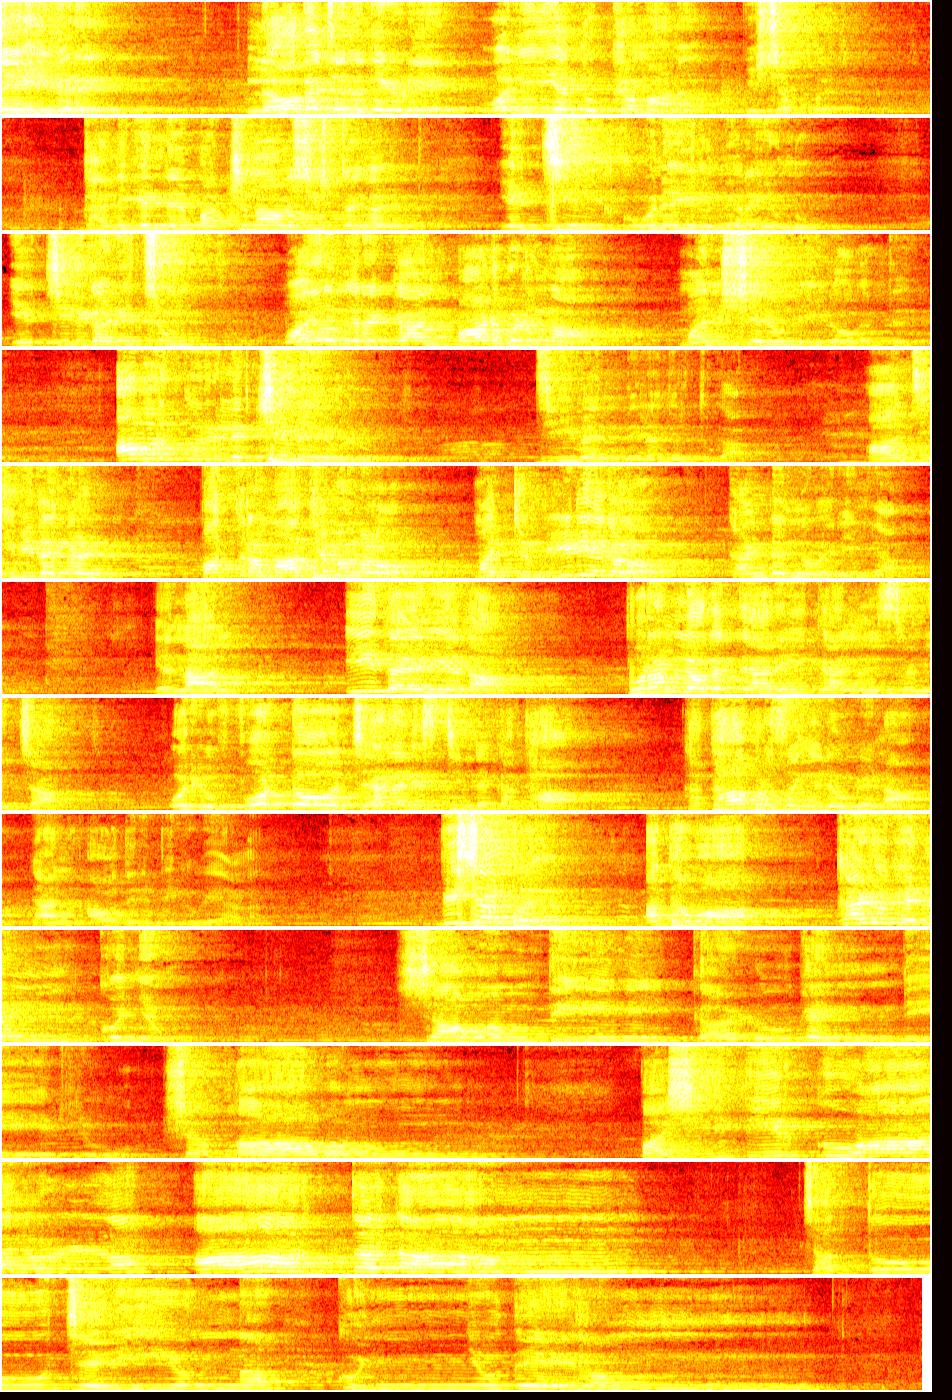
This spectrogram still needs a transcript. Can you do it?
സ്നേഹിതരെ ലോക ജനതയുടെ വലിയ ദുഃഖമാണ് വിശപ്പ്. ധനികന്റെ ഭക്ഷണാവശിഷ്ടങ്ങൾ എച്ചിൽ കൂനയിൽ നിറയുന്നു. എച്ചിൽ കഴിച്ചും വയറു നിറയ്ക്കാൻ പാടുപെടുന്ന മനുഷ്യരുണ്ട് ഈ ലോകത്ത്. അവർക്കൊരു ലക്ഷ്യമേ ഉള്ളൂ ജീവൻ നിലനിർത്തുക. ആ ജീവിതങ്ങൾ പത്രമാധ്യമങ്ങളോ മറ്റു മീഡിയകളോ കണ്ടെന്നു വരില്ല. എന്നാൽ ഈ ദയനീയത പുറം ലോകത്തെ അറിയിക്കാൻ ശ്രമിച്ച ഒരു ഫോട്ടോ ജേർണലിസ്റ്റിന്റെ കഥ കഥാപ്രസംഗ രൂപേണ ഞാൻ അവതരിപ്പിക്കുകയാണ്. വിശപ്പ് അഥവാ കഴുകനും കുഞ്ഞും ശവം തീനി കഴുകന്റെ രൂക്ഷഭാവം പശി തീർക്കുവാനുള്ള ആർത്തദാഹം ചത്തു ചെരിയുന്ന കുഞ്ഞുദേഹം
